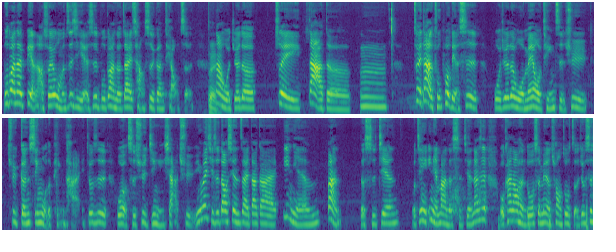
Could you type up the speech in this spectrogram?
不断在变啊，所以我们自己也是不断的在尝试跟调整。对，那我觉得。最大的嗯，最大的突破点是，我觉得我没有停止去去更新我的平台，就是我有持续经营下去。因为其实到现在大概一年半的时间，我经营一年半的时间，但是我看到很多身边的创作者就是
